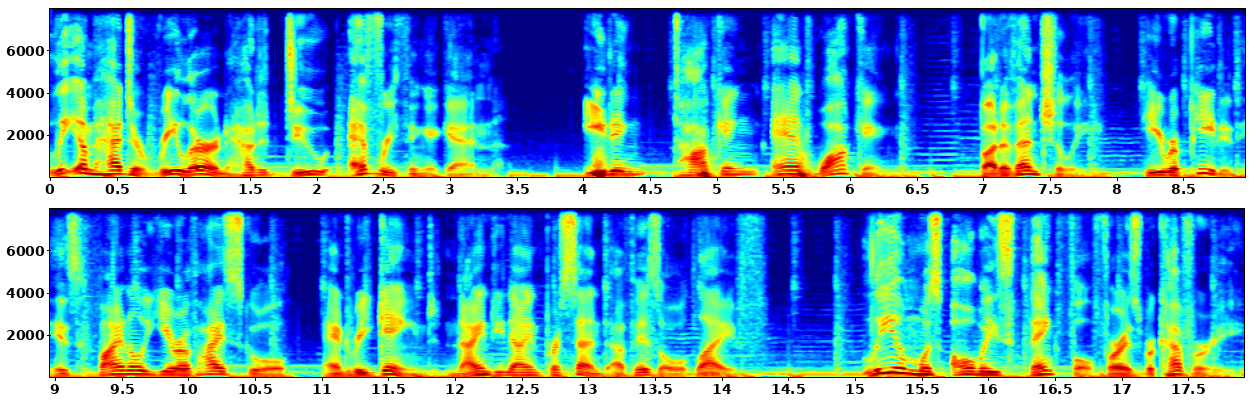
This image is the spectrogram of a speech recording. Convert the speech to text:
Liam had to relearn how to do everything again eating, talking, and walking. But eventually, he repeated his final year of high school and regained 99% of his old life. Liam was always thankful for his recovery,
